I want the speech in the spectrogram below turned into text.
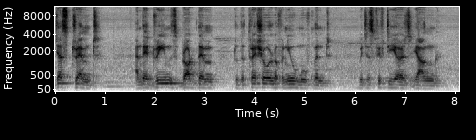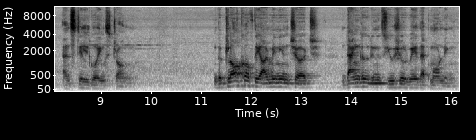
just dreamt, and their dreams brought them to the threshold of a new movement which is 50 years young and still going strong. The clock of the Armenian church dangled in its usual way that morning.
